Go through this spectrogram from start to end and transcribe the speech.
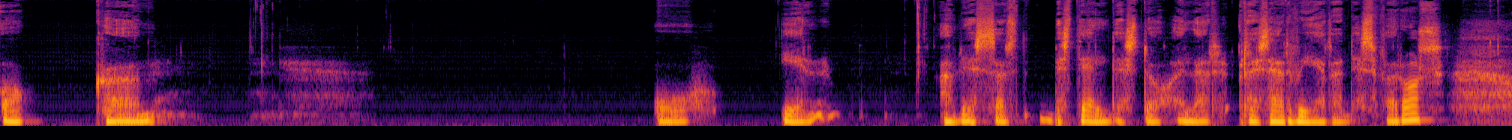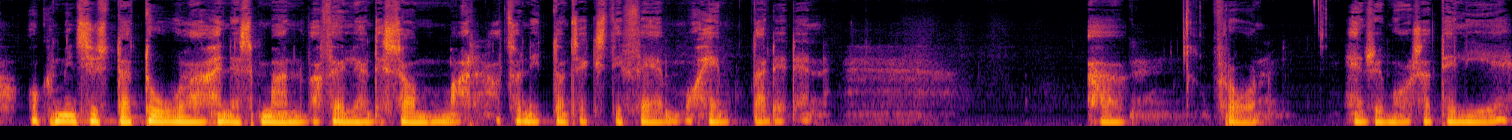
Och, eh, och en av dessa beställdes då, eller reserverades för oss. Och min syster Tola, hennes man, var följande sommar, alltså 1965, och hämtade den äh, från Henry Moores ateljé.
